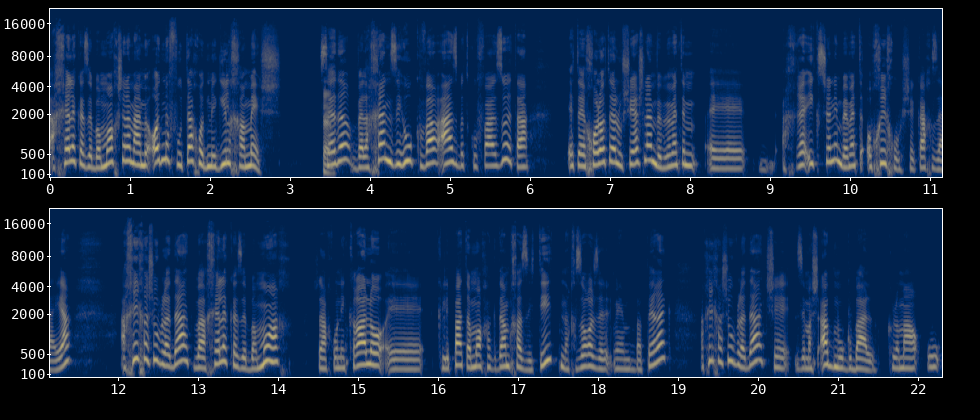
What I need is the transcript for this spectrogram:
החלק הזה במוח שלהם היה מאוד מפותח עוד מגיל חמש. כן. בסדר? ולכן זיהו כבר אז, בתקופה הזו, את ה... את היכולות האלו שיש להם, ובאמת הם אה, אחרי איקס שנים באמת הוכיחו שכך זה היה. הכי חשוב לדעת בחלק הזה במוח, שאנחנו נקרא לו אה, קליפת המוח הקדם-חזיתית, נחזור על זה אה, בפרק, הכי חשוב לדעת שזה משאב מוגבל. כלומר, הוא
